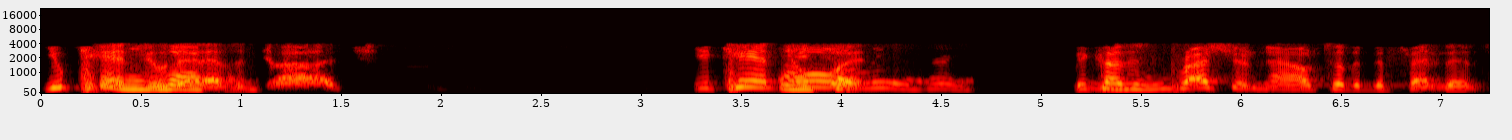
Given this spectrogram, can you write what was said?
You can't do that as a judge. You can't do I it agree. because it's pressure now to the defendants.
